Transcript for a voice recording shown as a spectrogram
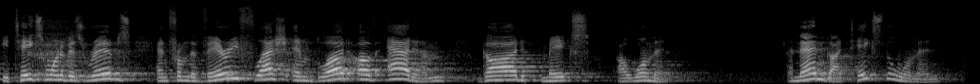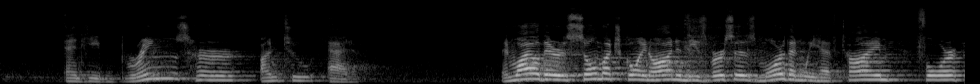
He takes one of his ribs, and from the very flesh and blood of Adam, God makes a woman. And then God takes the woman and he brings her unto Adam. And while there is so much going on in these verses, more than we have time for,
